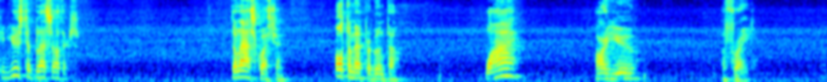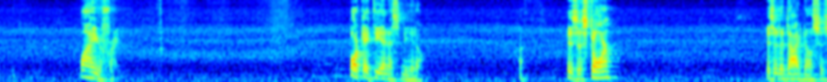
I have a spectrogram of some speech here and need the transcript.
Can use to bless others. The last question. Ultimate pregunta. Why are you afraid? Why are you afraid? ¿Por qué tienes miedo? Is it a storm? Is it a diagnosis?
